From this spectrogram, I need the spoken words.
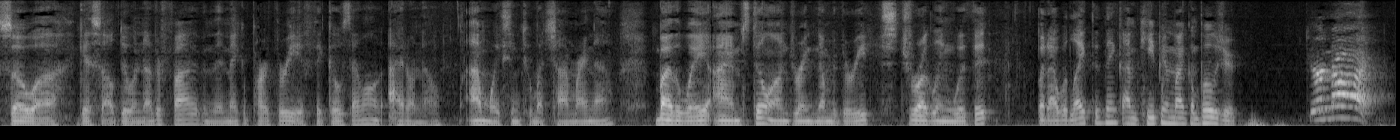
So uh, I guess I'll do another five and then make a part three if it goes that long. I don't know. I'm wasting too much time right now. By the way, I am still on drink number three, struggling with it, but I would like to think I'm keeping my composure. You're not.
